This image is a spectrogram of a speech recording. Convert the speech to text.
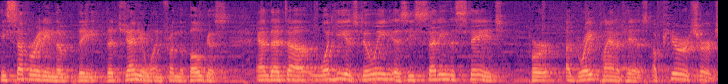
He's separating the, the, the genuine from the bogus. And that uh, what he is doing is he's setting the stage for a great plan of his, a pure church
